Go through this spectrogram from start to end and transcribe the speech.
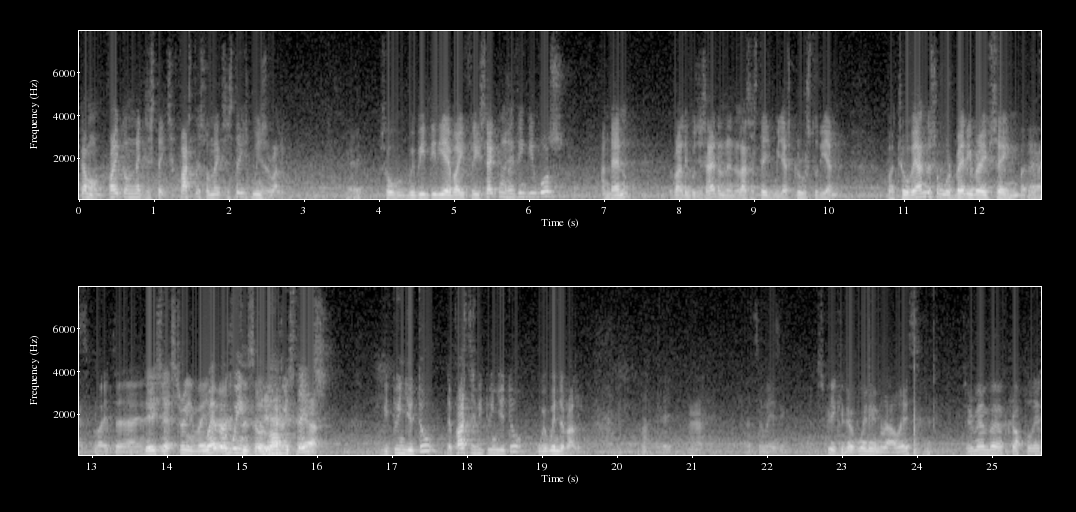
come on, fight on next stage. Fastest on next stage wins the rally. Okay. So we beat Didier by three seconds, I think it was, and then the rally was decided, and in the last stage we just cruised to the end. But Tove Andersson was very brave, saying, But that's quite uh, they said, extreme way whoever to, wins to the solve it. longest stage Yeah. between you two, the fastest between you two, we win the rally. Amazing. speaking of winning rallies, do you remember Acropolis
